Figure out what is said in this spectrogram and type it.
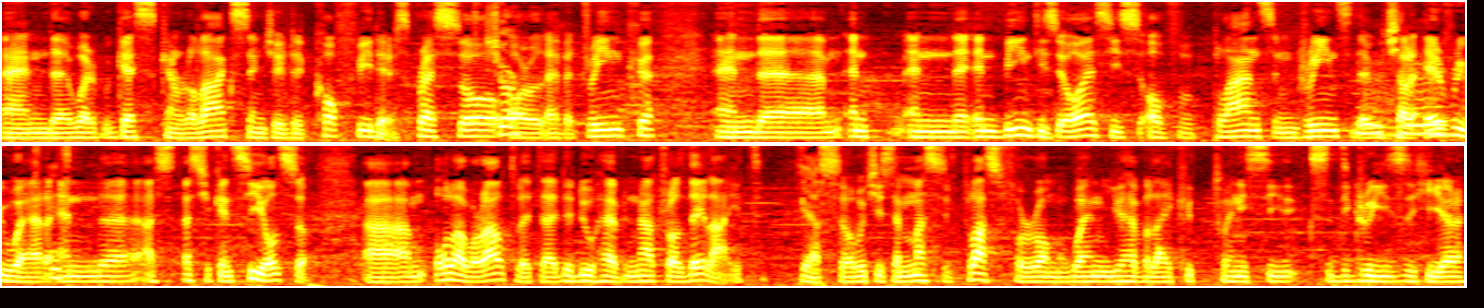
and uh, where guests can relax, enjoy their coffee, their espresso, sure. or have a drink, and um, and and and being this oasis of plants and greens that, which Mm-hmm. are everywhere. and uh, as, as you can see, also um, all our outlets uh, they do have natural daylight. Yes. So, which is a massive plus for Rome when you have like 26 degrees here,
